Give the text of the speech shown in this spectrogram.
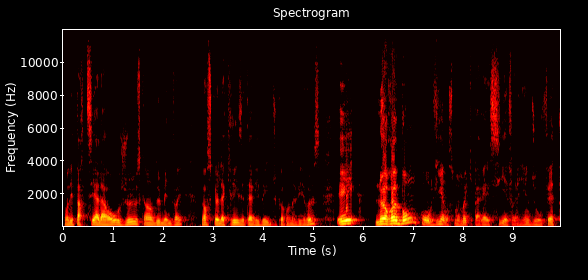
on est parti à la hausse jusqu'en 2020, lorsque la crise est arrivée du coronavirus. Et le rebond qu'on vit en ce moment, qui paraît si effrayant, dû au fait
